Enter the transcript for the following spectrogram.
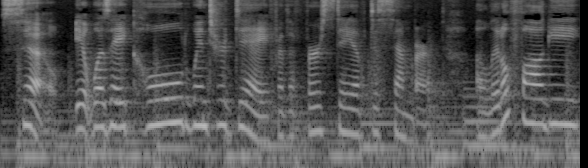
So, it was a cold winter day for the first day of December. A little foggy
